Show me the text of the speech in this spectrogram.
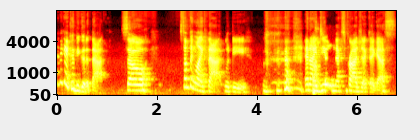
I think I could be good at that. So something like that would be an ideal next project, I guess.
